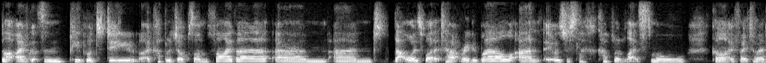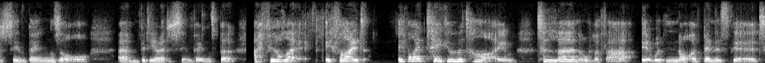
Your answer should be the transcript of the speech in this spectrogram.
like I've got some people to do like a couple of jobs on Fiverr, um, and that always worked out really well. And it was just like a couple of like small kind of like photo editing things or um, video editing things. But I feel like if I'd if I'd taken the time to learn all of that, it would not have been as good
